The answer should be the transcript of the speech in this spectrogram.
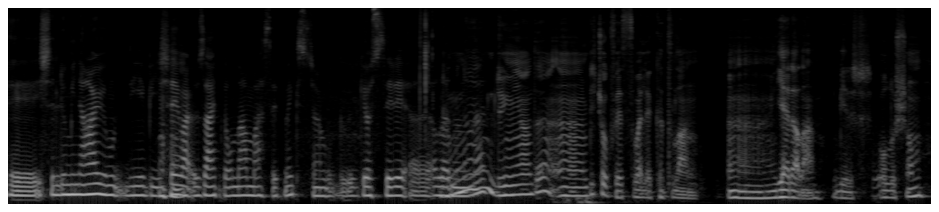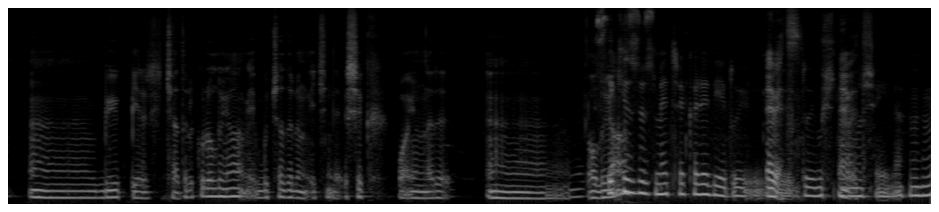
e, işte luminarium diye bir şey var. Özellikle ondan bahsetmek istiyorum bu gösteri e, alanında. Luminarium dünyada e, birçok festivale katılan, e, yer alan bir oluşum. E, büyük bir çadır kuruluyor ve bu çadırın içinde ışık oyunları e, oluyor. 800 metrekare diye duy, Evet. duymuştum Evet. onun şeyini. Hı hı.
